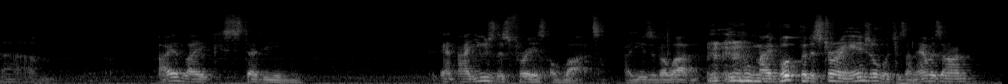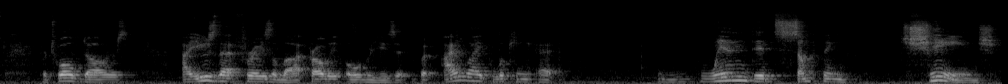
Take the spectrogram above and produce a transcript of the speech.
Um, I like studying, and I use this phrase a lot. I use it a lot in my book, The Destroying Angel, which is on Amazon for twelve dollars. I use that phrase a lot, probably overuse it, but I like looking at when did something change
